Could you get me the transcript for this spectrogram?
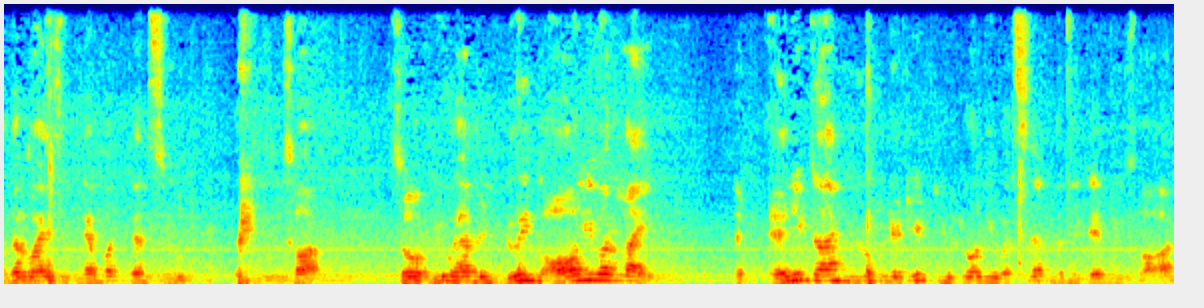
Otherwise, it never tells you that this is hard. So, you have been doing all your life that any time you looked at it, you told yourself that the table is hard,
